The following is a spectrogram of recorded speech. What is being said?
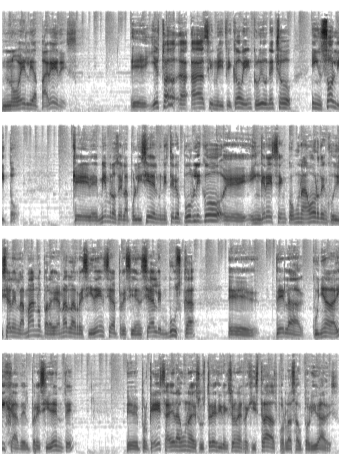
Noelia Paredes. Eh, y esto ha, significado y ha incluido un hecho insólito, que miembros de la policía y del Ministerio Público eh, ingresen con una orden judicial en la mano para ganar la residencia presidencial en busca eh, de la cuñada hija del presidente eh, porque esa era una de sus tres direcciones registradas por las autoridades.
